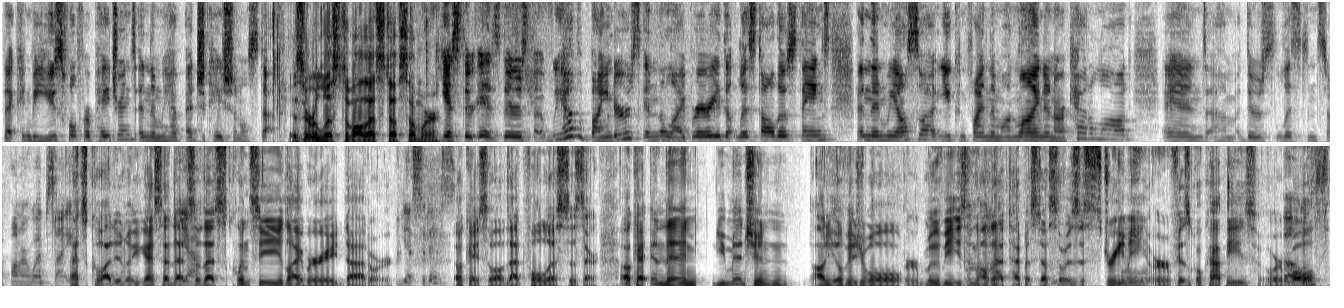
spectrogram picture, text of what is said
that can be useful for patrons, and then we have educational stuff. Is there a list of all that stuff somewhere? Yes, there is. There's uh, we have binders in the library that list all those things, and then we also you can find them online in our catalog, and um, there's lists and stuff on our website. That's cool. I didn't know you guys said that. So Yeah. that's quincylibrary.org. yes, it is. Okay, so that full list is there. Okay, and then you mentioned audio visual or movies and all that type of stuff. So is this streaming or physical copies or both?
